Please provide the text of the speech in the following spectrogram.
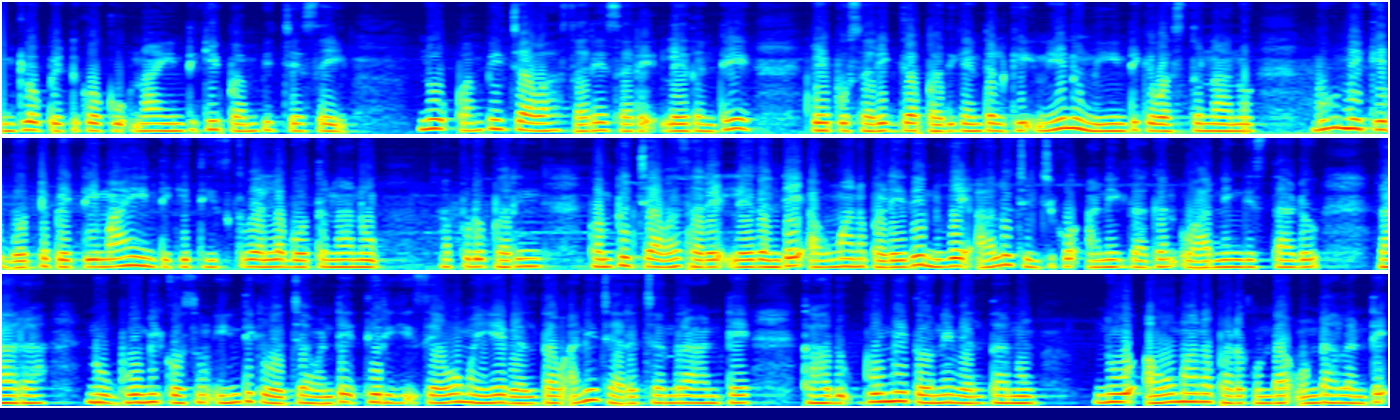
ఇంట్లో పెట్టుకోకు నా ఇంటికి పంపించేసేయి. నువ్వు పంపించావా? సరే సరే. లేదంటే రేపు సరిగ్గా పది గంటలకి నేను మీ ఇంటికి వస్తున్నాను. భూమికి బొట్టు పెట్టి మా ఇంటికి తీసుకువెళ్ళబోతున్నాను. అప్పుడు పరి పంపించావా? సరే. లేదంటే అవమానపడేది నువ్వే ఆలోచించుకో అని గగన్ వార్నింగ్ ఇస్తాడు రారా నువ్వు భూమి కోసం ఇంటికి వచ్చావంటే తిరిగి శవమయ్యే వెళ్తావు అని చరచంద్ర అంటే కాదు భూమితోనే వెళ్తాను. నువ్వు అవమానపడకుండా ఉండాలంటే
